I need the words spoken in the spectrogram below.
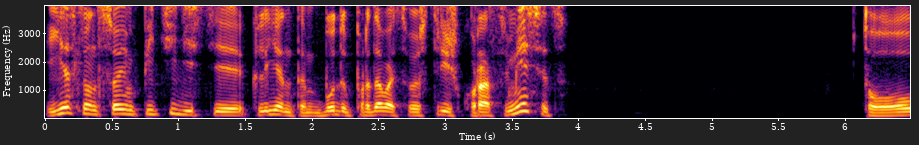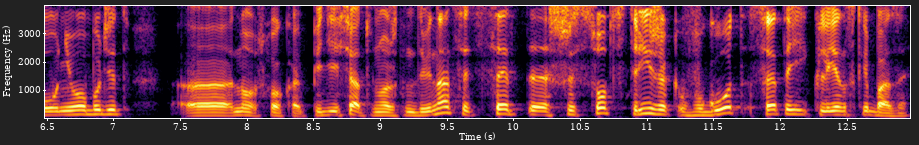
И если он своим 50 клиентам будет продавать свою стрижку раз в месяц, то у него будет, э, ну, сколько, 50 умножить на 12, 600 э, стрижек в год с этой клиентской базы.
